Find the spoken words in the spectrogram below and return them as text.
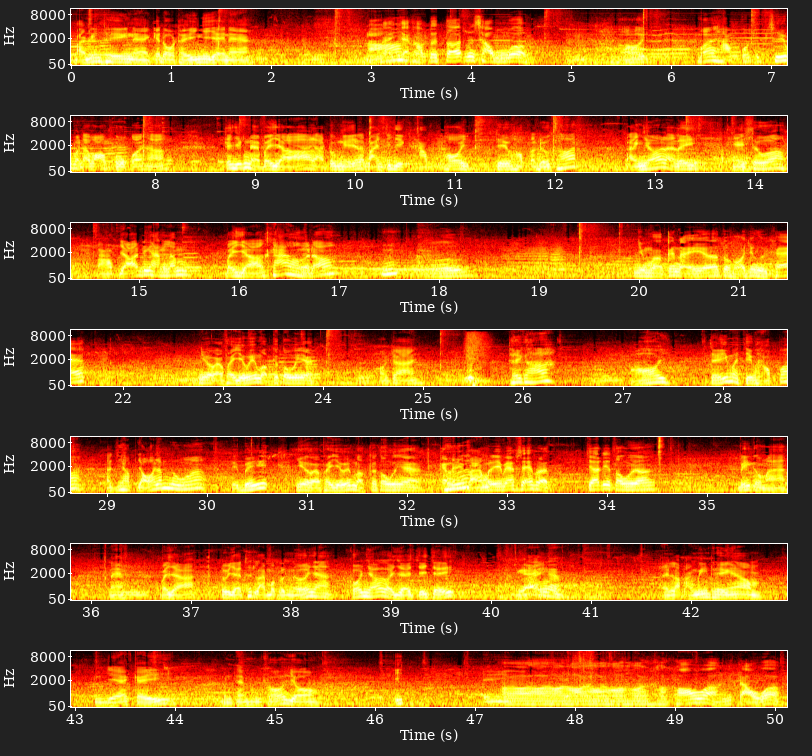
Bảng biến thiên nè Cái đồ thị như vậy nè. Đó. Này chắc học tới Tết mới xong quá Trời ơi Mới học có chút xíu mà đã bỏ cuộc rồi hả? Cái vấn đề bây giờ là tôi nghĩ là bạn chỉ việc học thôi Chịu học là được hết. Bạn nhớ là đi Ngày xưa bạn học giỏi tiếng Anh lắm Bây giờ khá hơn rồi đó. Ừ? Ừ. Nhưng mà cái này á, tôi hỏi cho người khác. Nhưng mà bạn phải giữ bí mật cho tôi nha. Ôi trời Thiệt hả Ôi Chỉ mà chịu học á Là chị học giỏi lắm luôn á. Thì biết Nhưng mà bạn phải giữ bí mật cho tôi nha. Cái này bạn mà đi xếp là chết với tôi á. Biết rồi mà. Nè Bây giờ tôi giải thích lại một lần nữa nha. Cố nhớ rồi về chỉ chỉ. Gán nha. Đây là bạn biến thiên thấy không? Mình vẽ kỹ Mình thêm thông số vô. Ít. Thôi thôi thôi thôi thôi thôi thôi khó quá nhức đầu quá.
